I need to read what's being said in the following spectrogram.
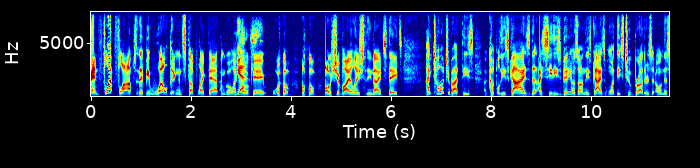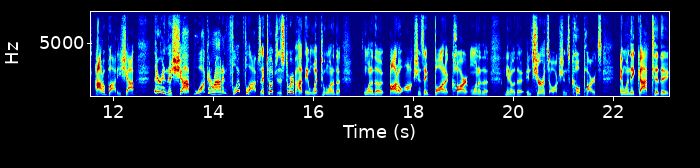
and flip flops, and they'd be welding and stuff like that. I'm going like, Yes. okay, whoa, oh, oh, OSHA violation of the United States. I told you about these a couple of these guys that I see these videos on. These guys want these two brothers that own this auto body shop. They're in the shop walking around in flip flops. I told you the story about how they went to one of the one of the auto auctions. They bought a car at one of the you know the insurance auctions, Coparts, and when they got to the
